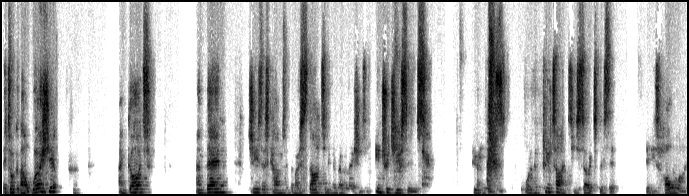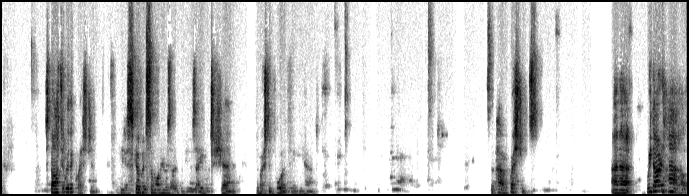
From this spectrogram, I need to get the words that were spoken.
They talk about worship and God. And then Jesus comes with the most startling of revelations He introduces who he is. One of the few times he's so explicit in his whole life. Started with a question. He discovered someone who was open, who was able to share the most important thing he had. It's the power of questions. And uh, we don't have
